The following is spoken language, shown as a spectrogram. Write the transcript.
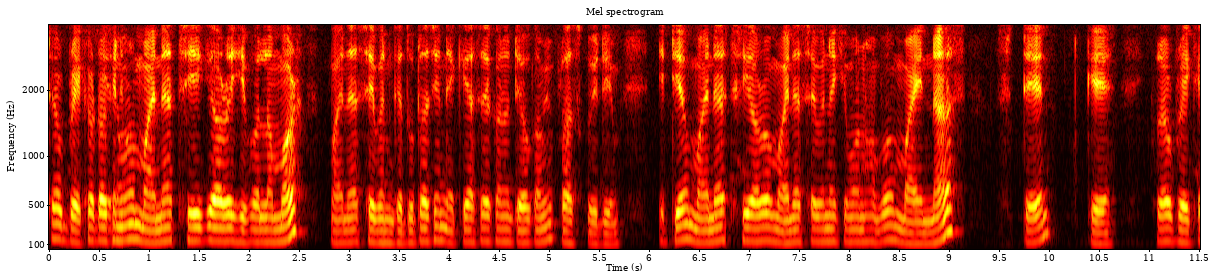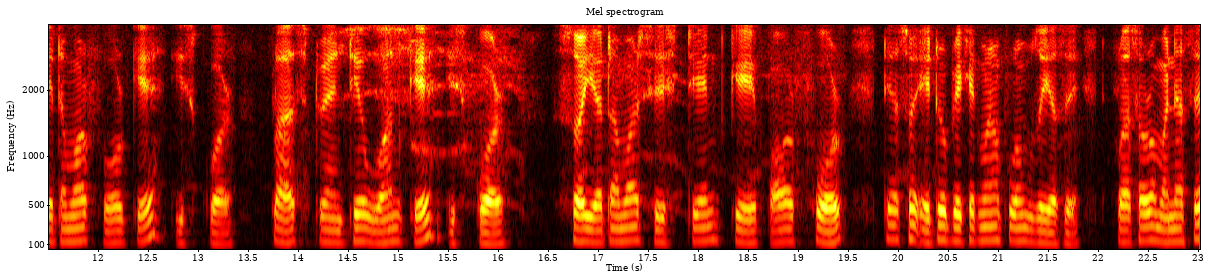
এতিয়া ব্ৰেকেটৰখিনি আমাৰ মাইনাছ থ্ৰী কে আৰু সিফালে আমাৰ মাইনাছ ছেভেন কে দুটা চিন একে আছে কাৰণে তেওঁক আমি প্লাছ কৰি দিম। এতিয়া মাইনাছ থ্ৰী আৰু মাইনাছ ছেভেনে কিমান হ'ব? মাইনাছ টেন কে ইফালে ব্ৰেকেট আমাৰ four K square plus twenty one K square চ' ইয়াত আমাৰ ছিক্সটিন কে পাৱাৰ ফ'ৰ এতিয়া চ' এইটোৰ ব্ৰেকেট মানে পূৰণ বুজাই আছে। প্লাছ আৰু মাইনাছে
